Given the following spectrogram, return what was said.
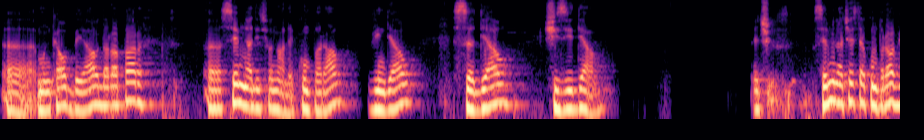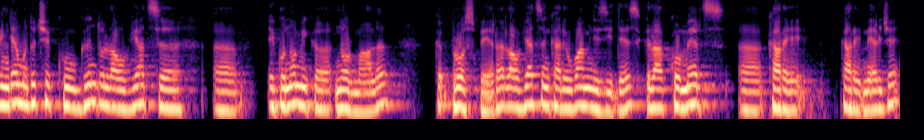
uh, mâncau, beau, dar apar uh, semne adiționale. Cumpărau, vindeau, sădeau și zideau. Deci, semnele acestea cumpărau, vindeau, mă duce cu gândul la o viață uh, economică normală, că prosperă, la o viață în care oamenii zidesc, la comerț uh, care, care merge,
